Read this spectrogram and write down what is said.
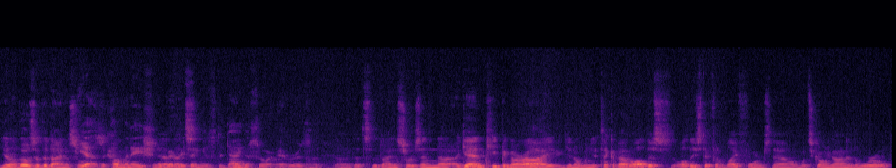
you know those are the dinosaurs. Yeah, the culmination Yeah, of that's- everything is the dinosaur eras. Uh, uh, that's the dinosaurs, and uh, again, keeping our eye. You know, when you think about all this, all these different life forms now, and what's going on in the world,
